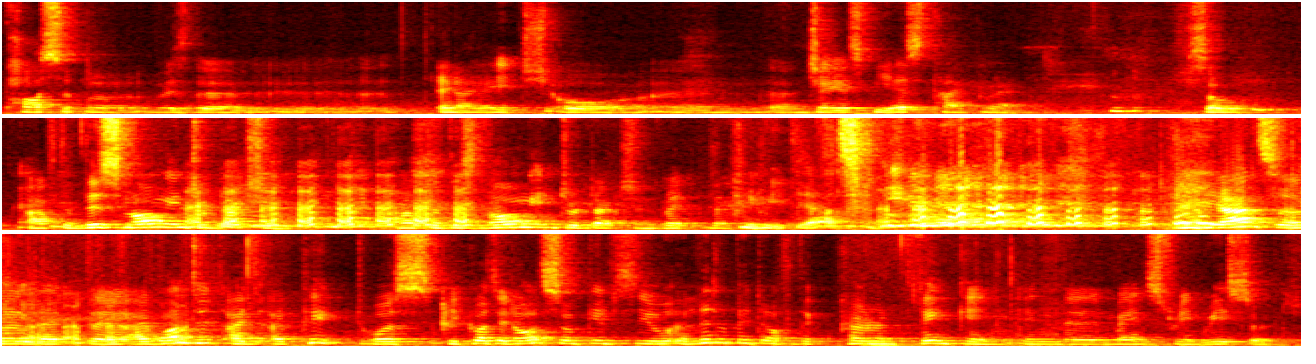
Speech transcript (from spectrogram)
possible with the uh, NIH or um, uh, JSPS type grant. so after this long introduction, after this long introduction, let, let me read the answer. the answer that uh, I wanted, I, I, picked was because it also gives you a little bit of the current thinking in the mainstream research.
